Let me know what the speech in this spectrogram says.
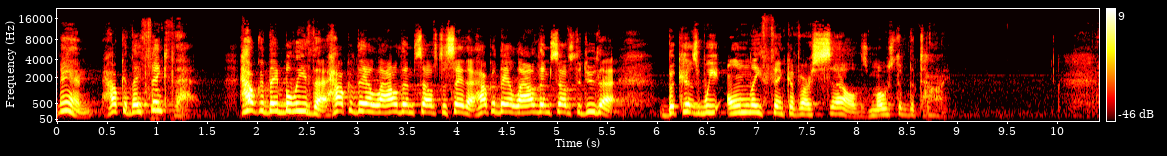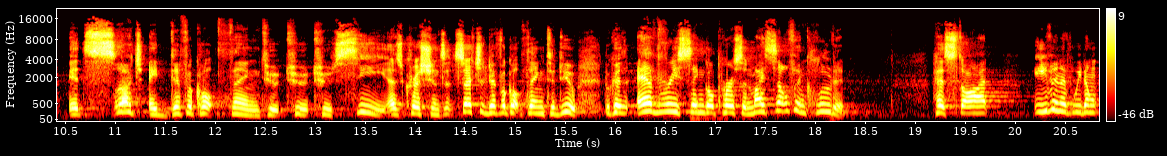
man, how could they think that? How could they believe that? How could they allow themselves to say that? How could they allow themselves to do that? Because we only think of ourselves most of the time. It's such a difficult thing to, to, to see as Christians. It's such a difficult thing to do because every single person, myself included, has thought, even if we don't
